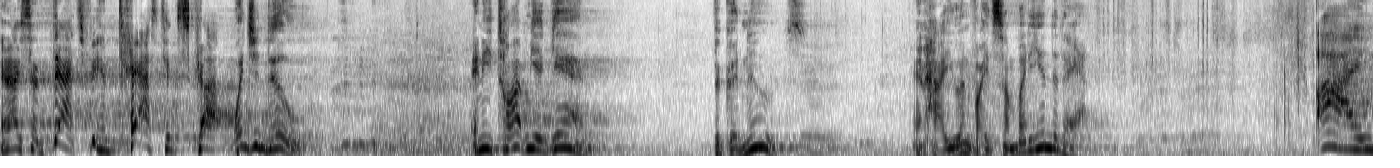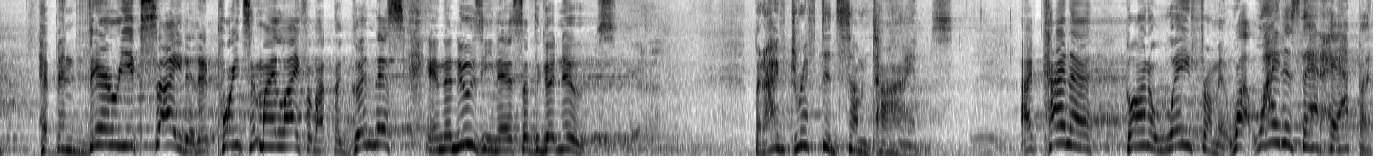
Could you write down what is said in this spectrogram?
And I said, That's fantastic, Scott. What'd you do? And he taught me again the good news and how you invite somebody into that. I have been very excited at points in my life about the goodness and the newsiness of the good news. But I've drifted sometimes. I've kind of gone away from it. Why, why, does that happen?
